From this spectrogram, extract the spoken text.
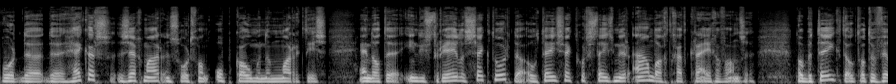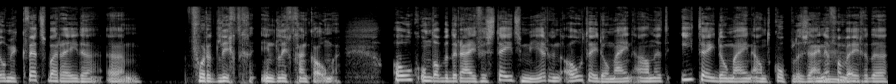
voor de, de hackers zeg maar een soort van opkomende markt is. En dat de industriële sector, de OT-sector, steeds meer aandacht gaat krijgen van ze. Dat betekent ook dat er veel meer kwetsbaarheden um, voor het licht, in het licht gaan komen. Ook omdat bedrijven steeds meer hun OT-domein aan het IT-domein aan het koppelen zijn. Hmm. Vanwege de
